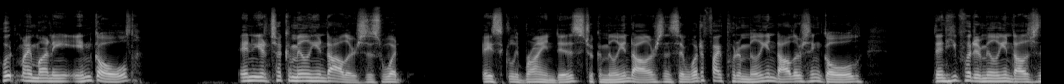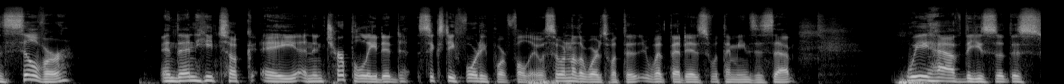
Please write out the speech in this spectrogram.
put my money in gold and you know, took a million dollars, is what basically Brian did, is took a million dollars and said, what if I put a million dollars in gold? Then he put a million dollars in silver. And then he took a an interpolated 60-40 portfolio. So in other words, what the what that is, what that means is that we have these uh, this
